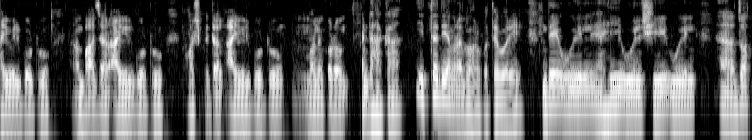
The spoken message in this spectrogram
I will go to bazaar I will go to hospital I will go to মনে করো ঢাকা ইত্যাদি আমরা ব্যবহার করতে পারি। They will, he will, she will যত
